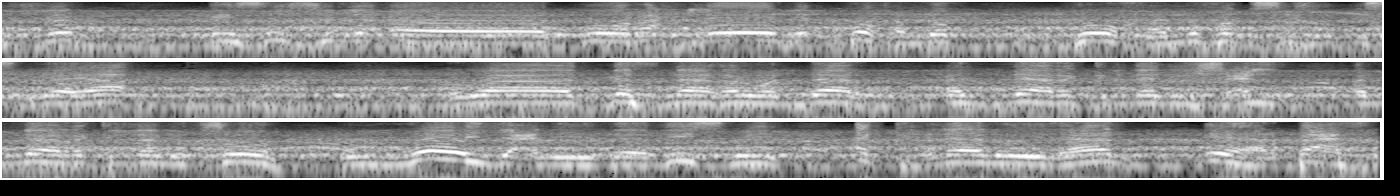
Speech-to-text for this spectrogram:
يسجل يسجل آه بو رحلة بو خلوف بو خلوف يسجل اسميايا ودثنا غير والنار. النار كنا يشعل النار كنا تشور واي يعني ذي سوي اكحلال ويلهان ربعث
